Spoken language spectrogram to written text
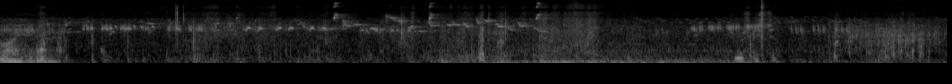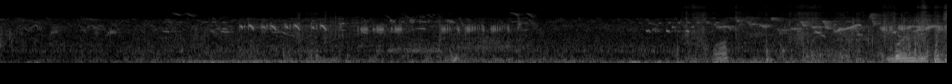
Oi. Juškis čia. Va. Bandytas.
